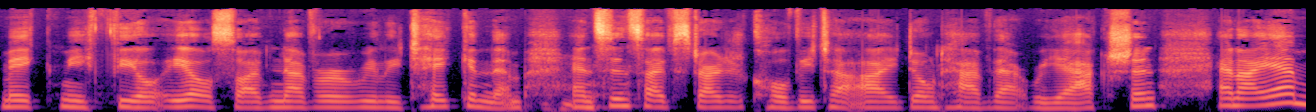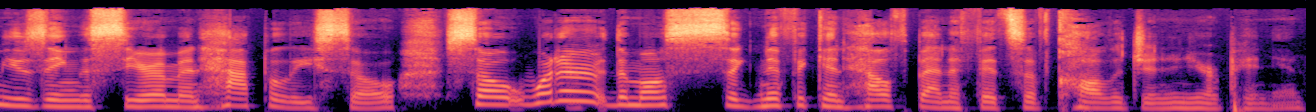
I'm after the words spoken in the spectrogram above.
make me feel ill, so I've never really taken them. Mm-hmm. And since I've started Colvita, I don't have that reaction, and I am using the serum, and happily so. So, what are the most significant health benefits of collagen, in your opinion?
